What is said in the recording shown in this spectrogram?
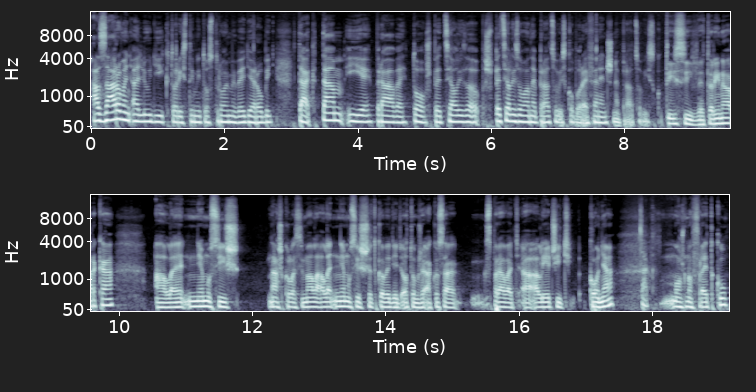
a zároveň aj ľudí, ktorí s týmito strojmi vedia robiť, tak tam je práve to špecializo- špecializované pracovisko alebo referenčné pracovisko. Ty si veterinárka, ale nemusíš na škole si mala, ale nemusíš všetko vedieť o tom, že ako sa správať a, a liečiť koňa. Tak. Možno fretku,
